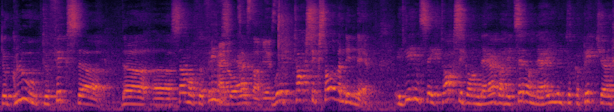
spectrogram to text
the glue to fix the, the uh, some of the things there stuff, yes. with toxic solvent in there. It didn't say toxic on there, but it said on there, I even took a picture,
